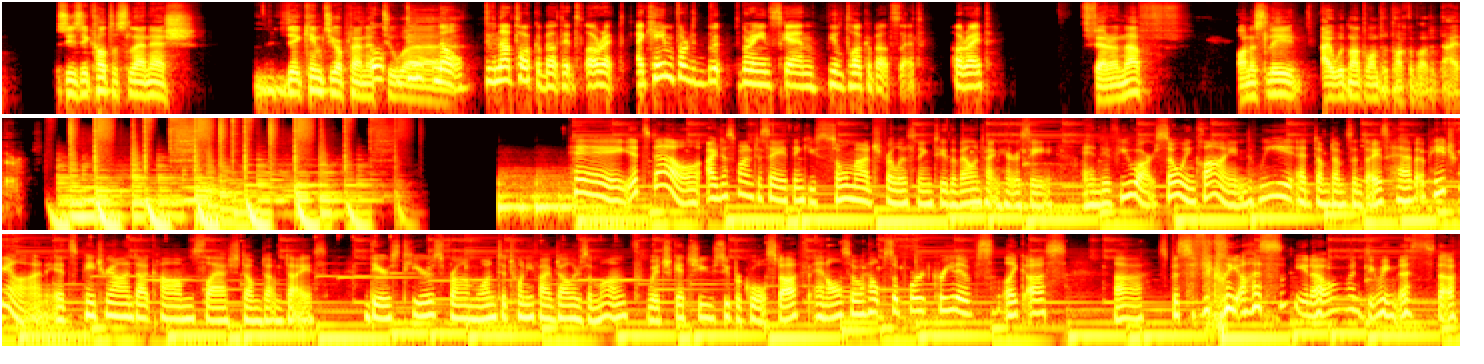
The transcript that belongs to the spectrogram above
See, the cult of Slaanesh, they came to your planet Oh, to do- uh, no, do not talk about it. All right. I came for the brain scan. We'll talk about that. All right. Fair enough. Honestly, I would not want to talk about it either. Hey, it's Dell. I just wanted to say thank you so much for listening to the Valentyne Heresy. And if you are so inclined, we at Dumb-Dumbs and Dice have a Patreon. It's patreon.com slash dumbdumbdice. There's tiers from $1 to $25 a month, which gets you super cool stuff and also helps support creatives like us, uh, specifically us, you know, when doing this stuff.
